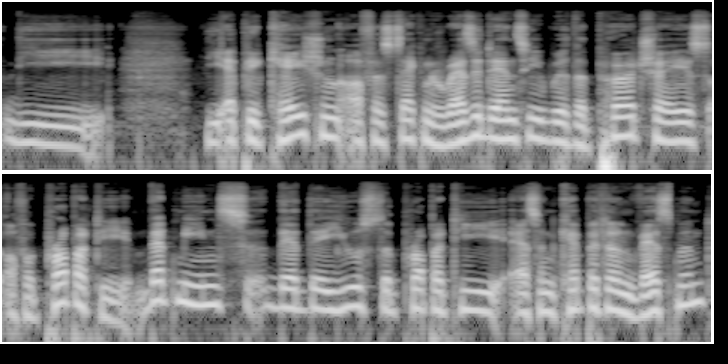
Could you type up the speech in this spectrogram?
the the application of a second residency with the purchase of a property. That means that they use the property as a capital investment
